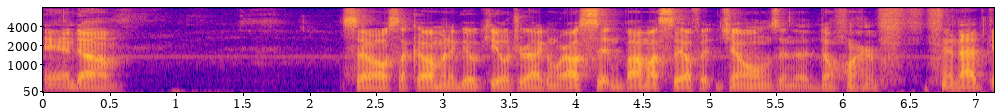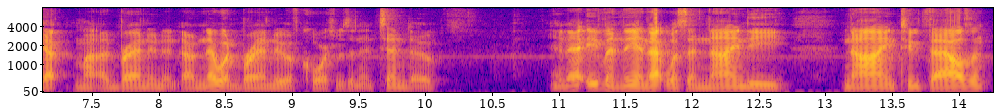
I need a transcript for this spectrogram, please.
And um, so I was like, oh, I'm gonna go kill Dragon. Where I was sitting by myself at Jones in the dorm, and I'd got my brand new. It wasn't brand new, of course, was a Nintendo. And that, even then, that was a '99, 2000.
